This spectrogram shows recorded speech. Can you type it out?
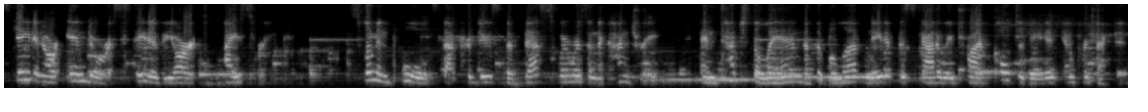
Skate in our indoor state-of-the-art ice rink swim in pools that produce the best swimmers in the country, and touch the land that the beloved native Piscataway tribe cultivated and protected.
